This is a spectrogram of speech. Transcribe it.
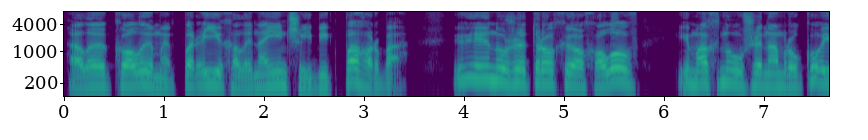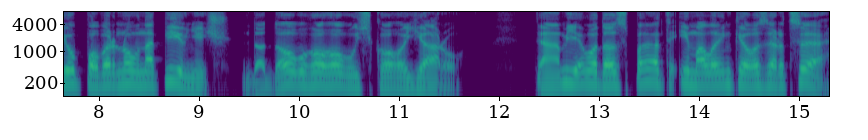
Але коли ми переїхали на інший бік пагорба, він уже трохи охолов і, махнувши нам рукою, повернув на північ до довгого вузького яру. Там є водоспад і маленьке озерце,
